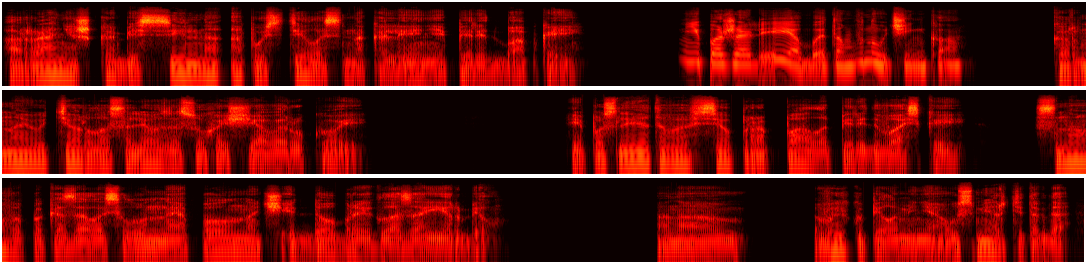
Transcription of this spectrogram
а ранешка бессильно опустилась на колени перед бабкой. «Не пожалей об этом, внученька!» Карнай утерла слезы сухощавой рукой. И после этого все пропало перед Васькой. Снова показалась лунная полночь и добрые глаза Ирбил. Она выкупила меня у смерти тогда ——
